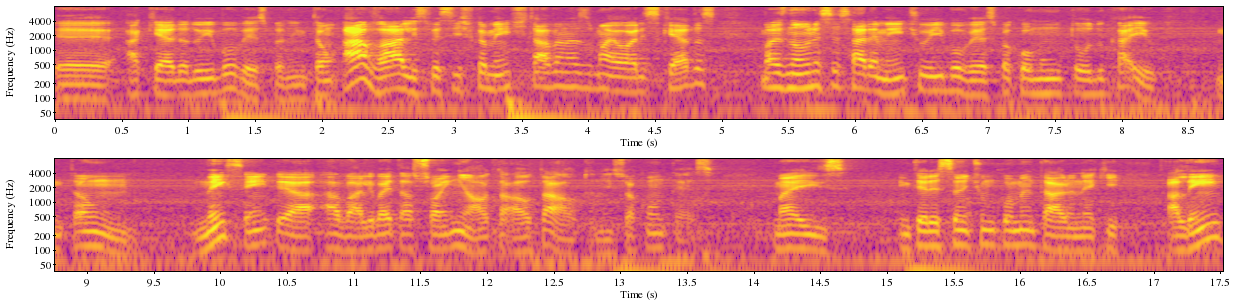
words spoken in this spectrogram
é, a queda do Ibovespa. Né? Então, a Vale especificamente estava nas maiores quedas, mas não necessariamente o Ibovespa como um todo caiu. Então, nem sempre a, a Vale vai estar só em alta, alta, alta. Né? Isso acontece. Mas interessante um comentário, né, que além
